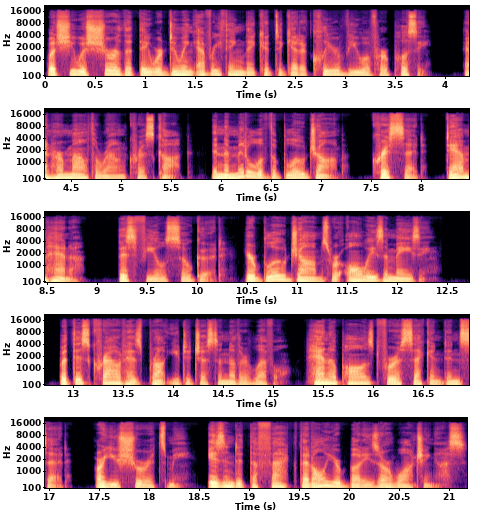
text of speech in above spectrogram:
but she was sure that they were doing everything they could to get a clear view of her pussy and her mouth around Chris' cock. In the middle of the blow job, Chris said, Damn, Hannah, this feels so good. Your blow jobs were always amazing, but this crowd has brought you to just another level. Hannah paused for a second and said, Are you sure it's me? Isn't it the fact that all your buddies are watching us?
